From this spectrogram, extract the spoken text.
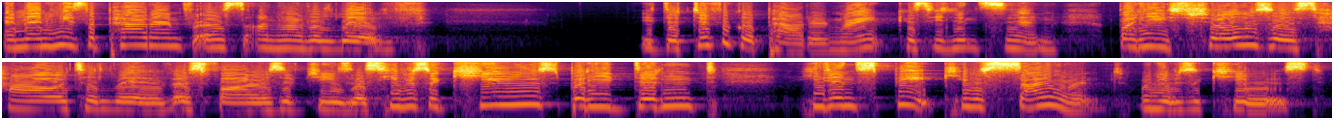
And then he's the pattern for us on how to live. It's a difficult pattern, right? Because he didn't sin. But he shows us how to live as followers of Jesus. He was accused, but he didn't, he didn't speak. He was silent when he was accused.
